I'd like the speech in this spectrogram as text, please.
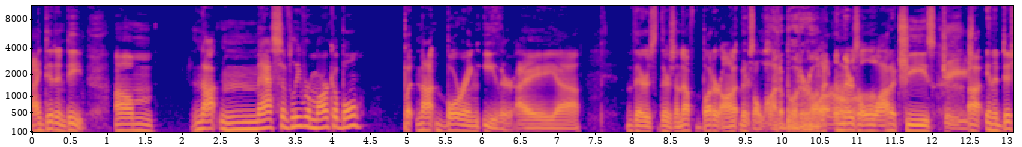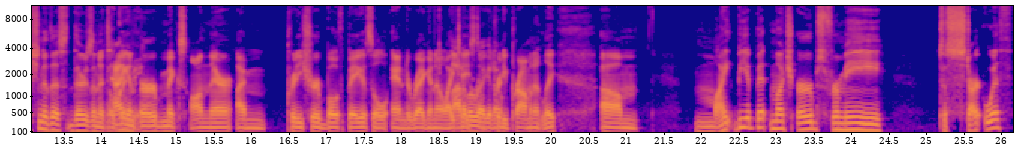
I did indeed. Um, not massively remarkable, but not boring either. I uh, there's there's enough butter on it. There's a lot of butter on it, and there's a lot of cheese. Cheese. Uh, in addition to this, there's an Italian gravy. herb mix on there. I'm pretty sure both basil and oregano. I tasted oregano. pretty prominently. Um, might be a bit much herbs for me to start with.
